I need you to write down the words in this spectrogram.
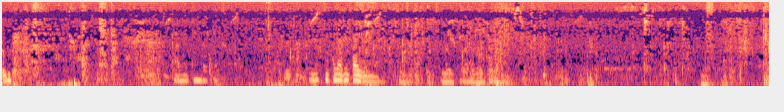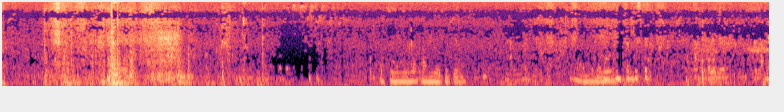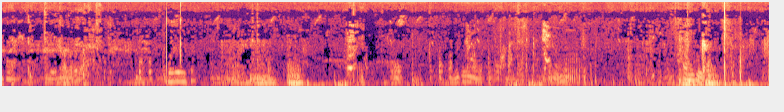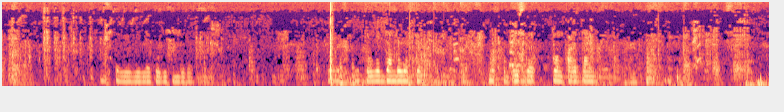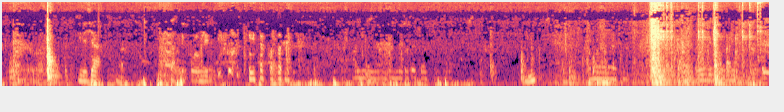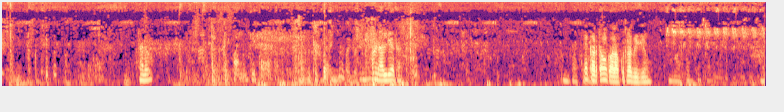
tudo. Tá metendo aqui. Fica na ventagem. Não, claro, não. Thank you. যেগুলো খুবই সুন্দর বইয়ের দাম বইয়ের বিশ টন ফাড়ের দাম Yeah. है हाँ डाल दिया था। मैं करता हूँ कॉल आपको थोड़ा बिज़ी हूँ।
